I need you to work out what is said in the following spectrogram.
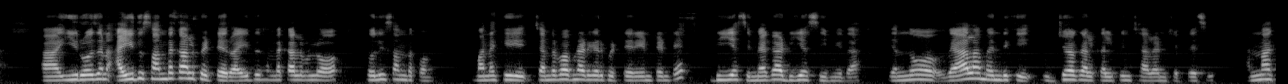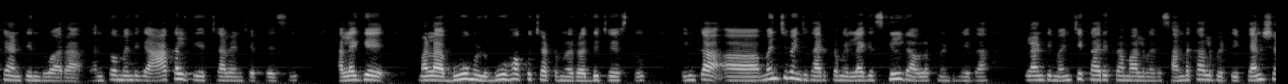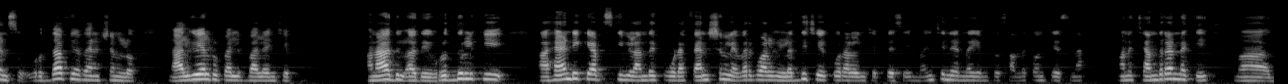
ఈ రోజున ఐదు సంతకాలు పెట్టారు. ఐదు సంతకాలలో తొలి సంతకం మనకి చంద్రబాబు నాయుడు గారు పెట్టారు ఏంటంటే డిఎస్సి మెగా డిఎస్సి మీద ఎన్నో వేల మందికి ఉద్యోగాలు కల్పించాలని చెప్పేసి అన్నా క్యాంటీన్ ద్వారా ఎంతో మందికి ఆకలి తీర్చాలని చెప్పేసి అలాగే మళ్ళా భూములు భూ హక్కు చట్టం రద్దు చేస్తూ ఇంకా మంచి మంచి కార్యక్రమాలు ఇలాగే స్కిల్ డెవలప్మెంట్ మీద ఇలాంటి మంచి కార్యక్రమాల మీద సంతకాలు పెట్టి పెన్షన్స్ వృద్ధాప్య పెన్షన్లో నాలుగు వేల రూపాయలు ఇవ్వాలని చెప్పి అనాథులు అదే వృద్ధులకి హ్యాండిక్యాప్స్కి వీళ్ళందరికీ కూడా పెన్షన్లు ఎవరికి వాళ్ళకి లబ్ధి చేకూరాలని చెప్పేసి మంచి నిర్ణయంతో సంతకం చేసిన మన చంద్రన్నకి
